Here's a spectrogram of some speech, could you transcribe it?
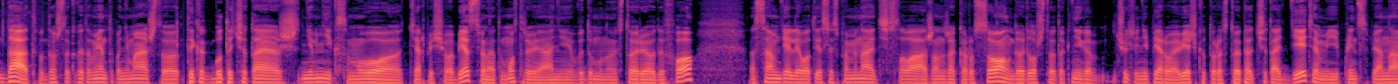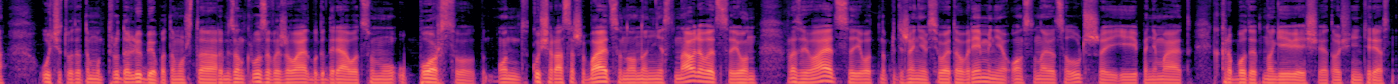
Да, ты, потому что в какой-то момент ты понимаешь, что ты как будто читаешь дневник самого терпящего бедствия на этом острове, а не выдуманную историю Дефо. На самом деле, вот если вспоминать слова Жан-Жака Руссо, он говорил, что эта книга чуть ли не первая вещь, которую стоит читать детям, и, в принципе, она учит вот этому трудолюбию, потому что Робинзон Крузо выживает благодаря вот своему упорству. Он кучу раз ошибается, но он не останавливается, и он развивается, и вот на протяжении всего этого времени он становится лучше и понимает, как работают многие вещи. Это очень интересно.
